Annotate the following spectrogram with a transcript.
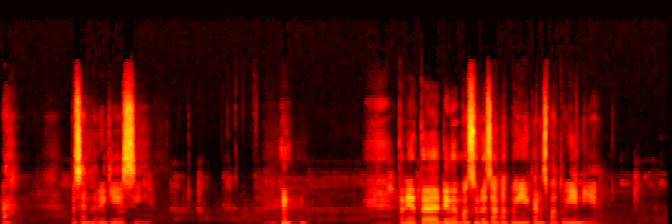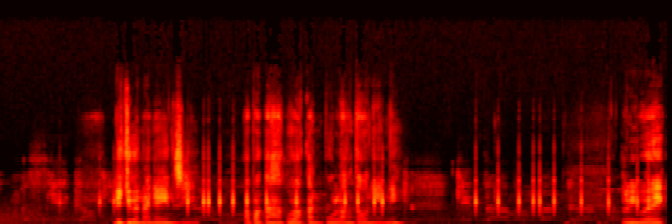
Ah, pesan dari Jessie. Ternyata dia memang sudah sangat menginginkan sepatu ini ya. Dia juga nanyain sih, apakah aku akan pulang tahun ini? Lebih baik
